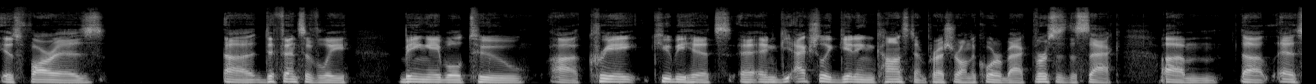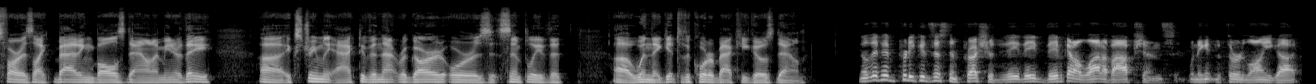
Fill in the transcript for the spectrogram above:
as far as uh, defensively being able to uh, create QB hits and, actually getting constant pressure on the quarterback versus the sack? um, uh, as far as like batting balls down? I mean, are they uh, extremely active in that regard, or is it simply that uh, when they get to the quarterback, he goes down? No, they've had pretty consistent pressure. They they they've got a lot of options when they get in the third long. You got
